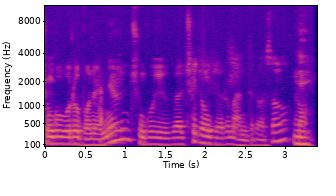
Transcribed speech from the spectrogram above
중국으로 보내면 중국이 그걸 최종재로 만들어서 네.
